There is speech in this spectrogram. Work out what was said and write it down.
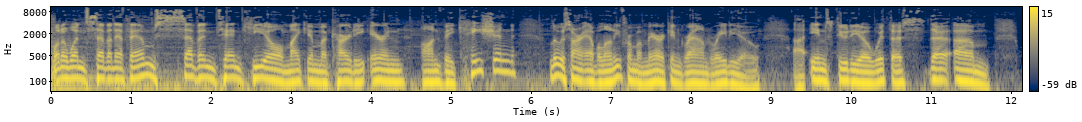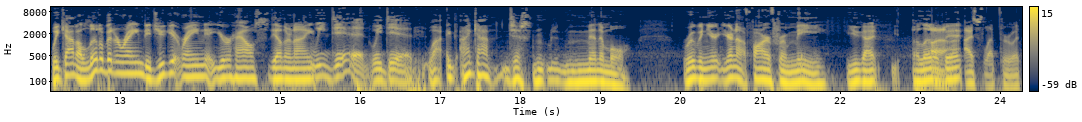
One zero one seven FM, seven ten Keel. Mike and McCarty. Aaron on vacation. Louis R. Avallone from American Ground Radio uh, in studio with us. The um, we got a little bit of rain. Did you get rain at your house the other night? We did, we did. Well, I- I got just minimal. Ruben, you're you're not far from me. You got a little Uh, bit. I slept through it.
